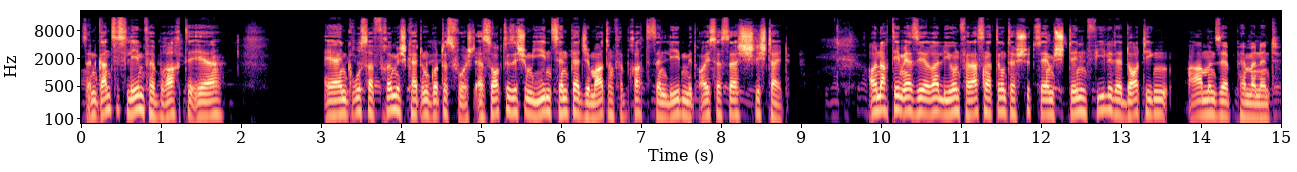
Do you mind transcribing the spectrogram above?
sein ganzes Leben verbrachte er er in großer Frömmigkeit und Gottesfurcht. Er sorgte sich um jeden Cent der Jamaat und verbrachte sein Leben mit äußerster Schlichtheit. Auch nachdem er Sierra Leone verlassen hatte, unterstützte er im Stillen viele der dortigen Armen sehr permanent.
